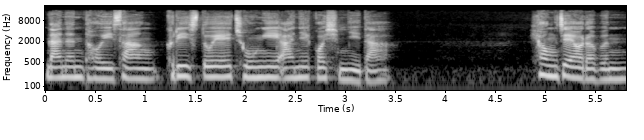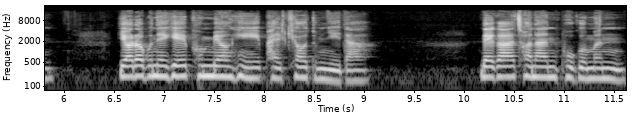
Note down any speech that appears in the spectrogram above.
나는 더 이상 그리스도의 종이 아닐 것입니다. 형제 여러분, 여러분에게 분명히 밝혀둡니다. 내가 전한 복음은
